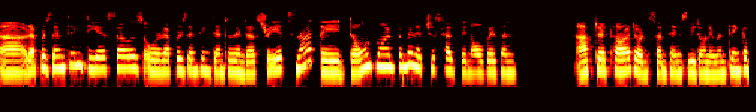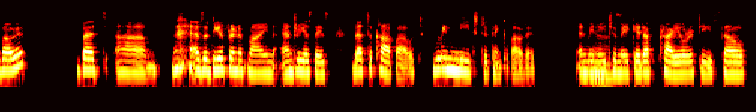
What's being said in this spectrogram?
uh, representing DSOs or representing dental industry, it's not they don't want women. It just has been always an afterthought or sometimes we don't even think about it but um, as a dear friend of mine andrea says that's a cop out we need to think about it and we yes. need to make it a priority so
